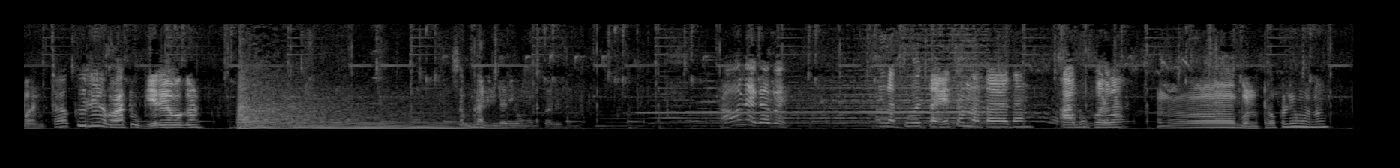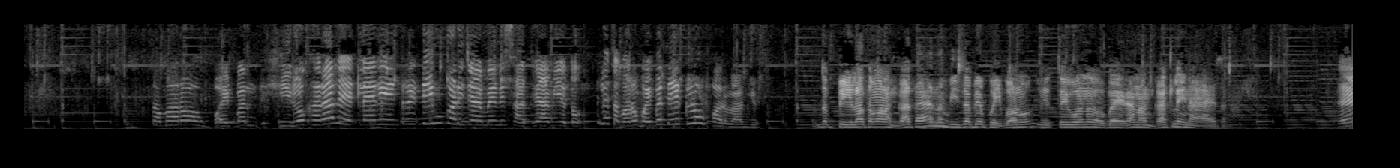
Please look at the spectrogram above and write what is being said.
બનતા કે લે વાત ઉઘે રે વગર? સબ ડરી ઓમ કરી દે આવો ને ભાઈ. અલ્લા તું એ તહે ચમ નતા આવ્યા તા આબુ ફરવા. બંઠો કે તમારો ભાઈબંધ હીરો ખરા ને એટલે એની એન્ટ્રી ડીમ પડી જાય અમે એની સાથે આવીએ તો. એટલે તમારો ભાઈબંધ એકલો ફરવા ગયો. તો પેલા તમારા અંગાત આયા ને બીજા બે ભાઈબાનો એ તો એવાને બૈરાના અંગાત લઈને આયા હતા. હે?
